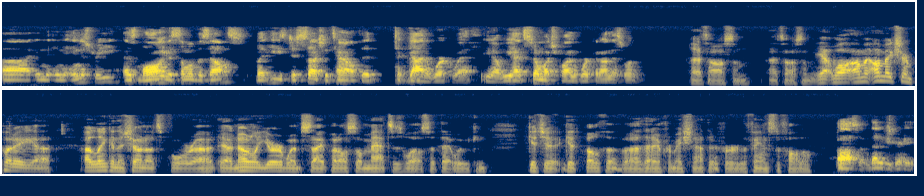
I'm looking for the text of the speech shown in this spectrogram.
uh, in the in the industry as long as some of us else, but he's just such a talented guy to work with. You know, we had so much fun working on this one. That's awesome. That's awesome. Yeah. Well, I'll I'll make sure and put a uh, a link in the show notes for uh, uh, not only your website but also Matt's as well, so that way we can get you get both of uh, that information out there for the fans to follow. Awesome. That'd be great.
